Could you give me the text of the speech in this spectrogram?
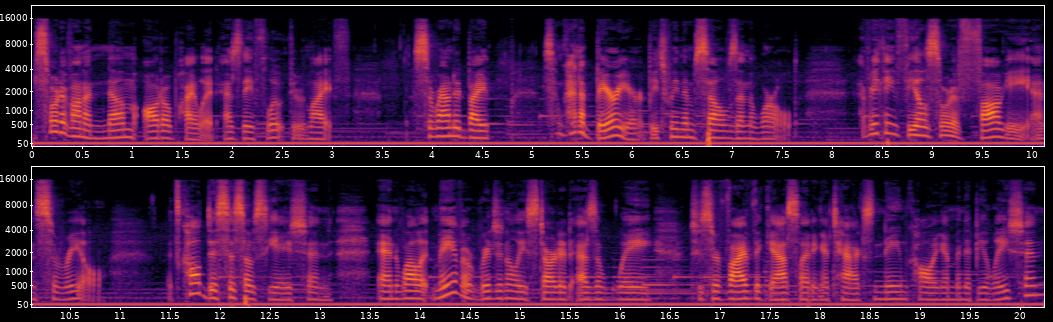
sort of on a numb autopilot as they float through life, surrounded by some kind of barrier between themselves and the world. Everything feels sort of foggy and surreal. It's called disassociation, and while it may have originally started as a way to survive the gaslighting attacks, name calling, and manipulation,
